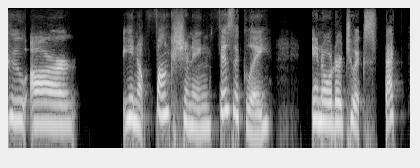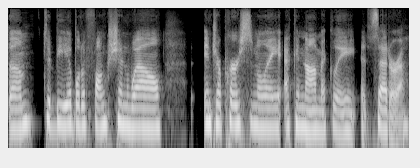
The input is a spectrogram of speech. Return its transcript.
who are you know functioning physically in order to expect them to be able to function well interpersonally economically etc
